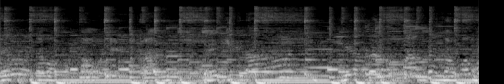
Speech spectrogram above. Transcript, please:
Thank you.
